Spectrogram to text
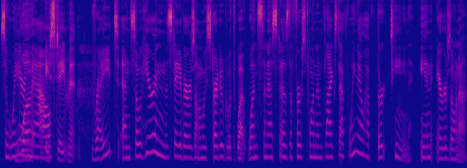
So we what are now a statement, right? And so here in the state of Arizona, we started with what one Sonesta as the first one in Flagstaff. We now have 13 in Arizona,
